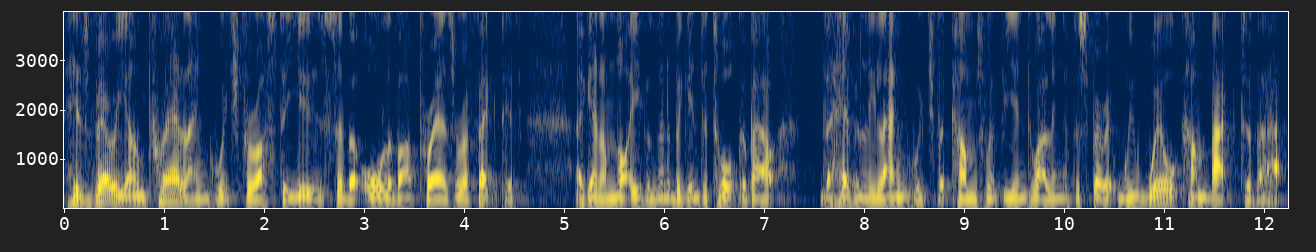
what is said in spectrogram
His very own prayer language for us to use so that all of our prayers are effective. Again, I'm not even going to begin to talk about the heavenly language that comes with the indwelling of the Spirit. We will come back to that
